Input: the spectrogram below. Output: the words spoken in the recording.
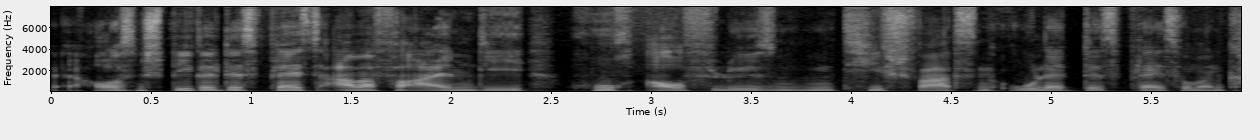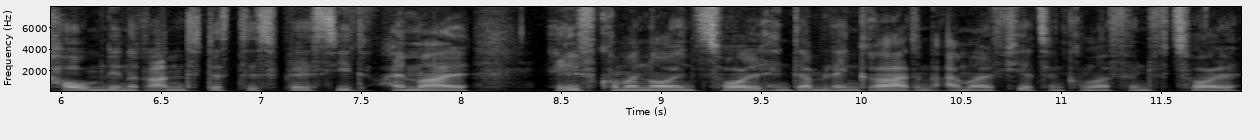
äh, Außenspiegel-Displays, aber vor allem die hochauflösenden, tiefschwarzen OLED-Displays, wo man kaum den Rand des Displays sieht. Einmal 11,9 Zoll hinterm Lenkrad und einmal 14,5 Zoll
